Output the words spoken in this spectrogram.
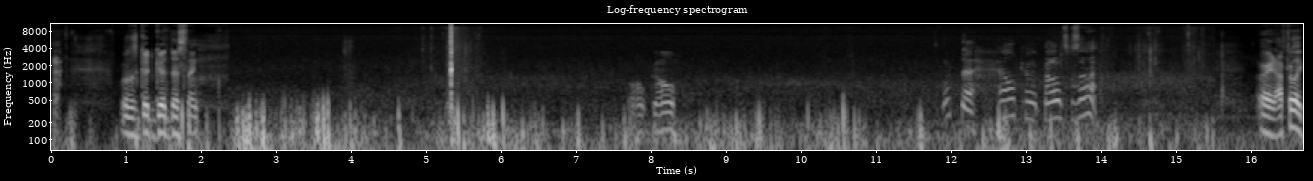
we'll just good good this thing. Oh, go. What the hell kind of bounce was that? All right, after like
